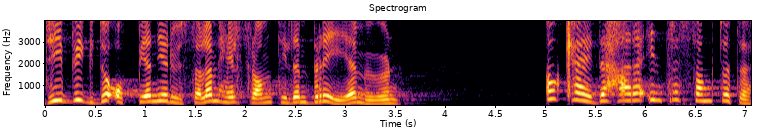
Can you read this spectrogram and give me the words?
De bygde opp igjen Jerusalem helt fram til den brede muren. Ok, det her er interessant, vet du.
